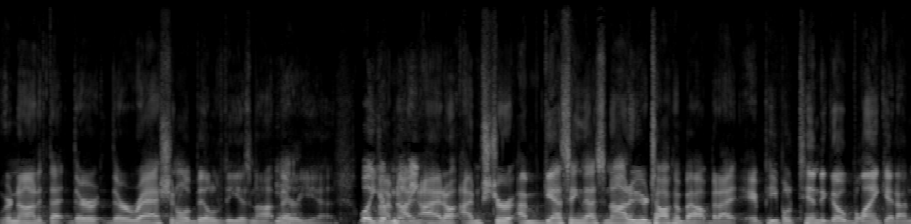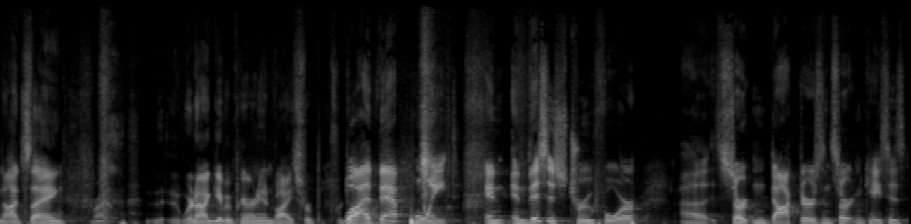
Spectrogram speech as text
We're not at that. Their their rational ability is not Yeah. there yet. Well, you're I'm putting- not. I don't. I'm sure. I'm guessing that's not who you're talking about. But I people tend to go blanket. I'm not saying. right. we're not giving parent advice for. for Well, at that point, and and this is true for uh, certain doctors in certain cases.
